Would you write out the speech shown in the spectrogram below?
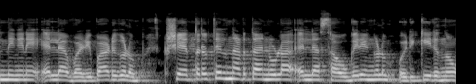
എന്നിങ്ങനെ എല്ലാ വഴിപാടുകളും ക്ഷേത്രത്തിൽ നടത്താനുള്ള എല്ലാ സൗകര്യങ്ങളും ഒരുക്കിയിരുന്നു.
